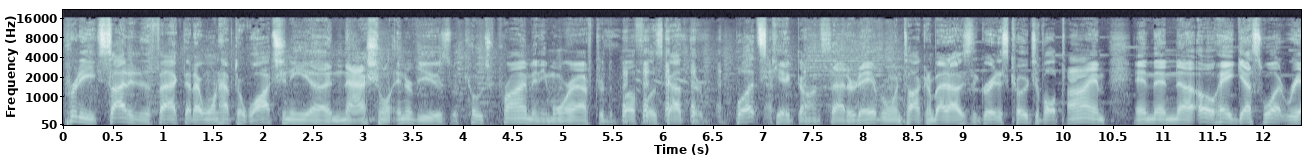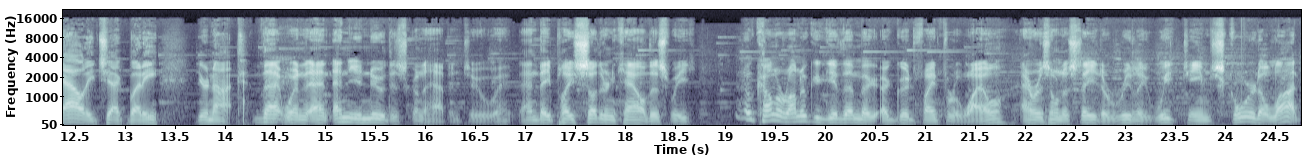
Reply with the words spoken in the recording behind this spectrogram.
pretty excited to the fact that I won't have to watch any uh, national interviews with Coach Prime anymore after the Buffaloes got their butts kicked on Saturday. Everyone talking about how he's the greatest coach of all time, and then uh, oh hey, guess what? Reality check, buddy. You're not. That one, and, and you knew this was going to happen too. And they play Southern Cal this week. You know, Colorado could give them a, a good fight for a while. Arizona State, a really weak team, scored a lot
